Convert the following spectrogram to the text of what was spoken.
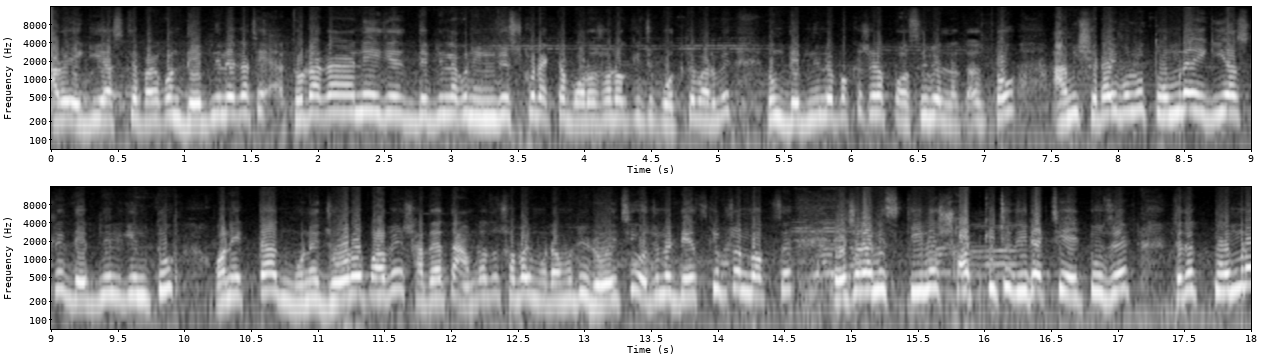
আরও এগিয়ে আসতে পারে। কারণ দেবনীলের কাছে এত টাকা নেই যে দেবনীল এখন ইনভেস্ট করে একটা বড় সড়ো কিছু করতে পারবে এবং দেবনীলের পক্ষে সেটা পসিবল না। তো আমি সেটাই বলব, তোমরা এগিয়ে আসলে দেবনীল কিন্তু অনেকটা মনে জোরও পাবে, সাথে সাথে আমরা তো সবাই মোটামুটি রয়েছি। ওই জন্য ডেসক্রিপশন বক্সে এছাড়া আমি স্ক্রিনে সব কিছু দিয়ে রাখছি এ টু জেড যাতে তোমরা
